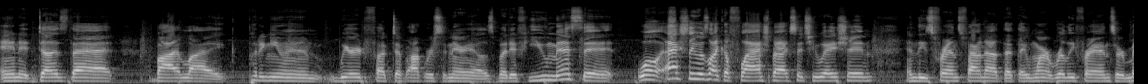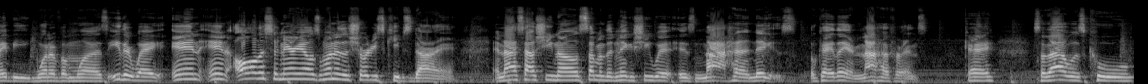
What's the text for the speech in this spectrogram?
and it does that by like putting you in weird, fucked up, awkward scenarios. But if you miss it, well, actually, it was like a flashback situation, and these friends found out that they weren't really friends, or maybe one of them was. Either way, in in all the scenarios, one of the shorties keeps dying, and that's how she knows some of the niggas she with is not her niggas. Okay, they are not her friends. Okay, so that was cool.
